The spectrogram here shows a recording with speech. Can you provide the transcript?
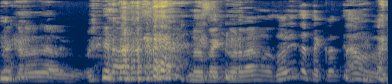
Me acuerdo de algo. Nos acordamos. Ahorita te contamos, güey.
